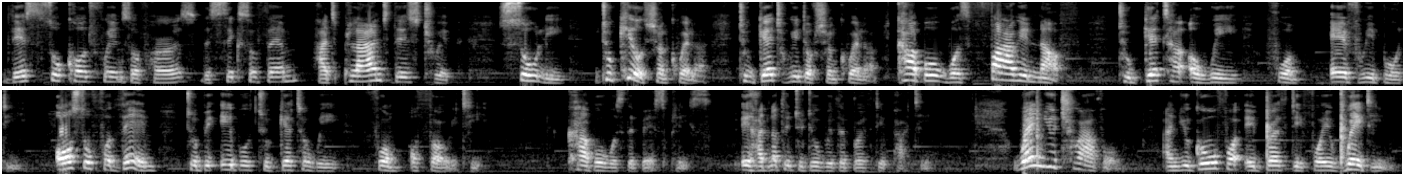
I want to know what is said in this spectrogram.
These so-called friends of hers, the six of them, had planned this trip solely to kill Shanquella, to get rid of Shanquella. Cabo was far enough to get her away from everybody. Also for them to be able to get away from authority. Cabo was the best place. It had nothing to do with the birthday party. When you travel and you go for a birthday, for a wedding,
